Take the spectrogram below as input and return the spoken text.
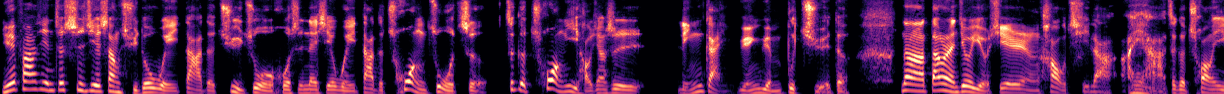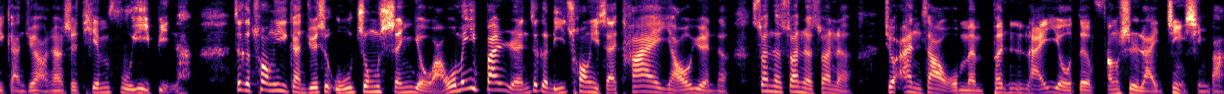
你会发现，这世界上许多伟大的巨作，或是那些伟大的创作者，这个创意好像是。灵感源源不绝的，那当然就有些人好奇啦。哎呀，这个创意感觉好像是天赋异禀啊，这个创意感觉是无中生有啊。我们一般人这个离创意实在太遥远了。算了算了算了，就按照我们本来有的方式来进行吧，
